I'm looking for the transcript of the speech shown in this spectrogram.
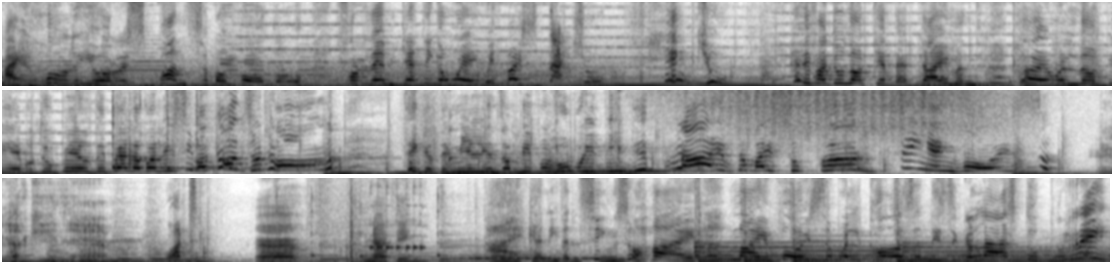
I hold you responsible, Voldo, for them getting away with my statue. Thank you. And if I do not get that diamond, I will not be able to build the Bella Bellissima concert hall. Think of the millions of people who will be deprived of Lucky them. What? Uh, nothing. I can even sing so high, my voice will cause this glass to break.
